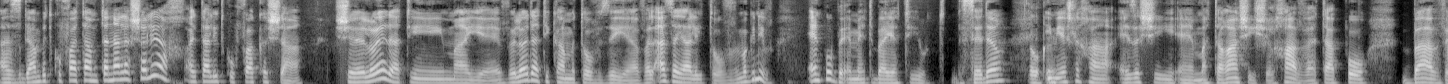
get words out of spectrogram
אז גם בתקופת ההמתנה לשליח הייתה לי תקופה קשה, שלא ידעתי מה יהיה, ולא ידעתי כמה טוב זה יהיה, אבל אז היה לי טוב ומגניב. אין פה באמת בעייתיות, בסדר? Okay. אוקיי. אם יש לך איזושהי אה, מטרה שהיא שלך, ואתה פה בא ו,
